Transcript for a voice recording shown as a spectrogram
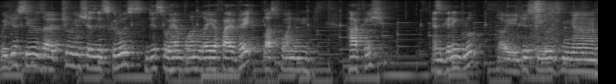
We just use uh, 2 inches screws. This we have one layer 5 8 plus one half inch and green glue. So you just using uh,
